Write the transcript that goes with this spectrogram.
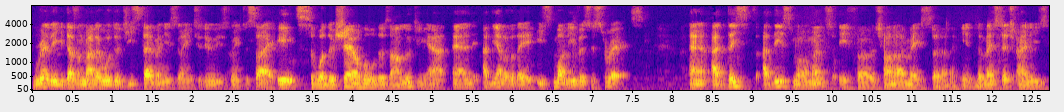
really it doesn't matter what the G7 is going to do, is going to say. It's what the shareholders are looking at, and at the end of the day, it's money versus risk. And at this at this moment, if uh, China makes uh, the message and is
